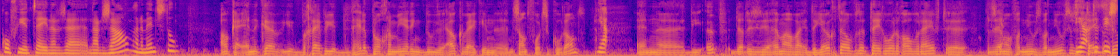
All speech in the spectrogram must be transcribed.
koffie en thee naar de, naar de zaal, naar de mensen toe. Oké, en ik heb begrepen, je- de hele programmering doe je elke week in de, in de Zandvoortse Courant. Ja. En eh, die Up, dat is helemaal waar de jeugd over tegenwoordig over heeft. Eh, dat is helemaal van nieuws wat nieuws. is ja, een is,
